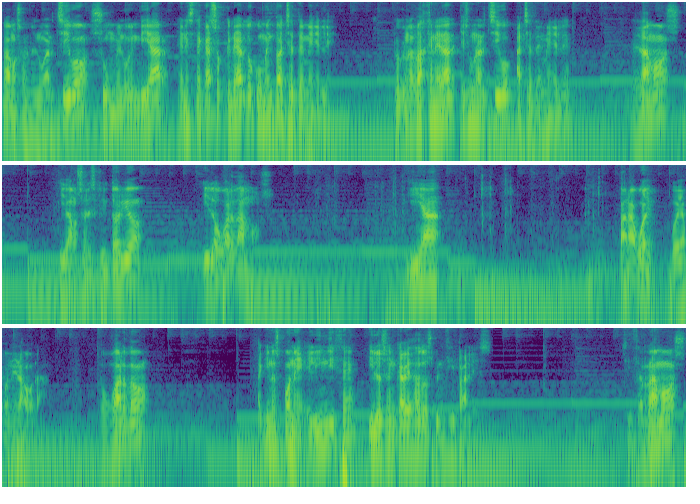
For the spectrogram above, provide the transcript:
Vamos al menú archivo, submenú enviar, en este caso crear documento HTML. Lo que nos va a generar es un archivo HTML. Le damos y vamos al escritorio y lo guardamos. Guía para web voy a poner ahora. Lo guardo. Aquí nos pone el índice y los encabezados principales. Si cerramos,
